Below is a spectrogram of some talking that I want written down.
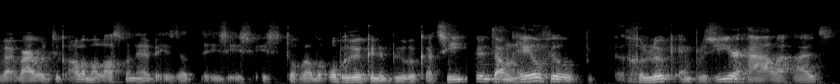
waar, waar, we natuurlijk allemaal last van hebben, is, dat, is, is, is toch wel de oprukkende bureaucratie. Je kunt dan heel veel geluk en plezier halen uit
